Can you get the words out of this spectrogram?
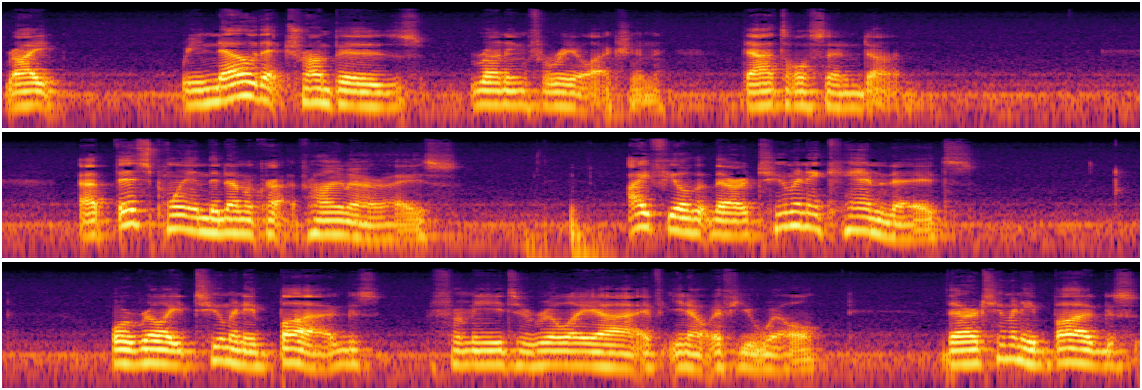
Right? We know that Trump is running for reelection. That's all said and done. At this point in the Democrat primary race, I feel that there are too many candidates or really too many bugs for me to really, uh, if you know, if you will, there are too many bugs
